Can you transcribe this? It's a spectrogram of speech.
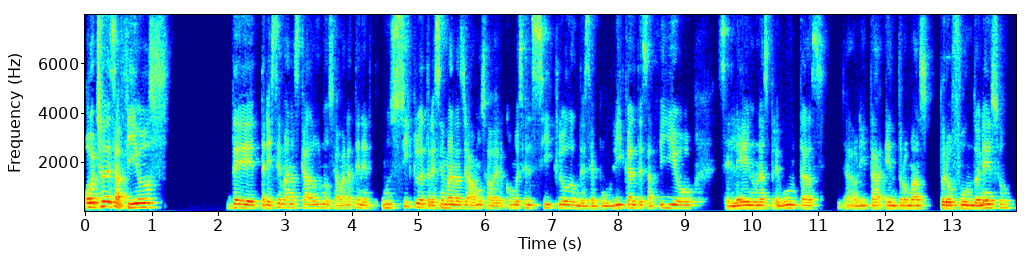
Ocho desafíos de tres semanas cada uno, o sea, van a tener un ciclo de tres semanas, ya vamos a ver cómo es el ciclo donde se publica el desafío, se leen unas preguntas, ya ahorita entro más profundo en eso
